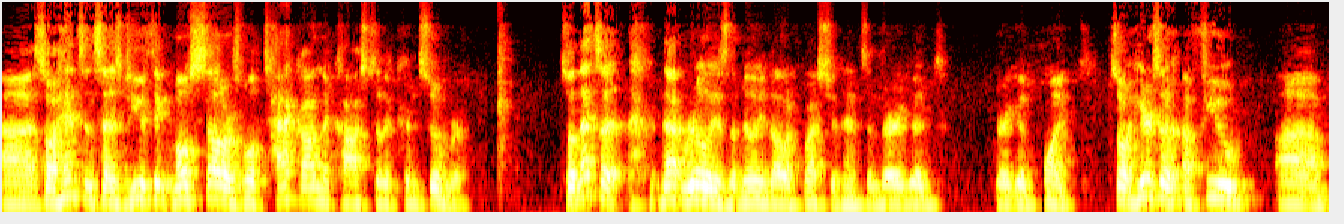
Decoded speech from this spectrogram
Uh, so Henson says, do you think most sellers will tack on the cost to the consumer? So that's a that really is the million dollar question, Henson. Very good, very good point. So here's a, a few um,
